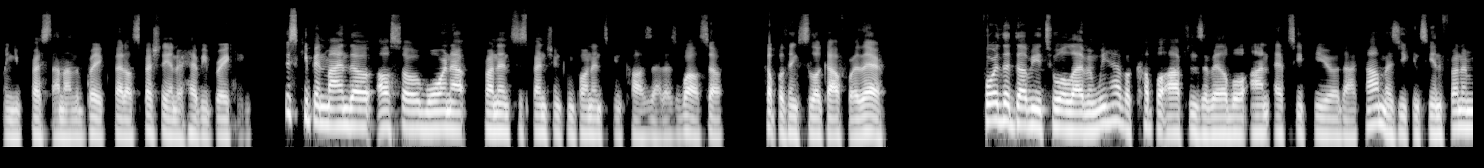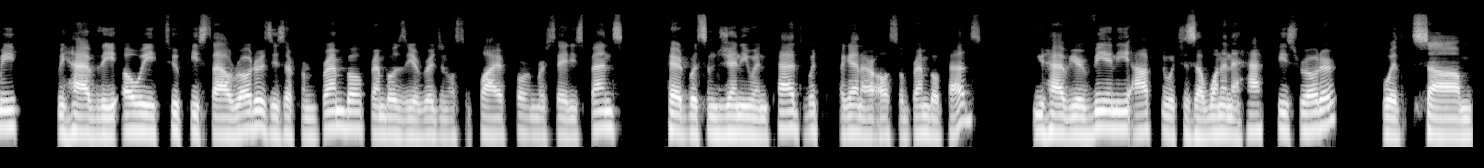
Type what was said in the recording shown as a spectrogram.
when you press down on the brake pedal, especially under heavy braking. Just keep in mind though, also worn out front end suspension components can cause that as well. So a couple things to look out for there. For the W211, we have a couple options available on fcpeuro.com. As you can see in front of me, we have the OE 2P style rotors. These are from Brembo. Brembo is the original supplier for Mercedes-Benz, paired with some genuine pads, which again are also Brembo pads. You have your V&E option, which is a one and a half piece rotor with some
